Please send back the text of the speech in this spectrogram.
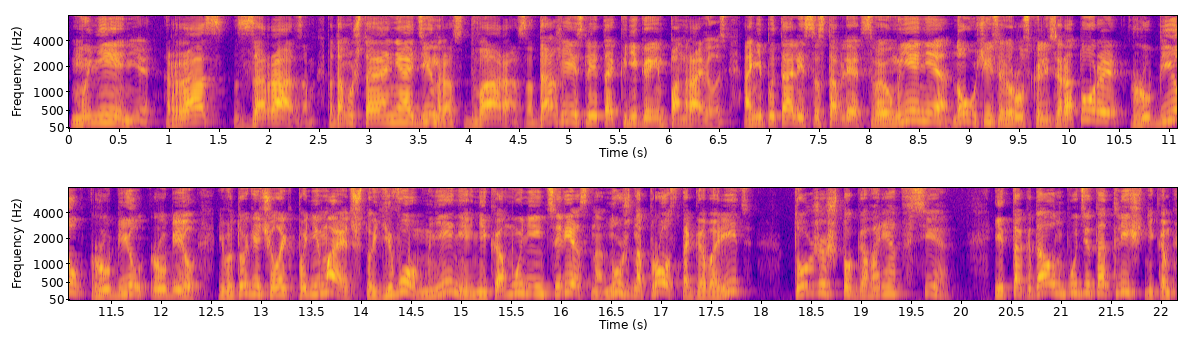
мнение раз за разом. Потому что они один раз, два раза, даже если эта книга им понравилась, они пытались составлять свое мнение, но учитель русской литературы рубил, рубил, рубил. И в итоге человек понимает, понимает, что его мнение никому не интересно. Нужно просто говорить то же, что говорят все. И тогда он будет отличником,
